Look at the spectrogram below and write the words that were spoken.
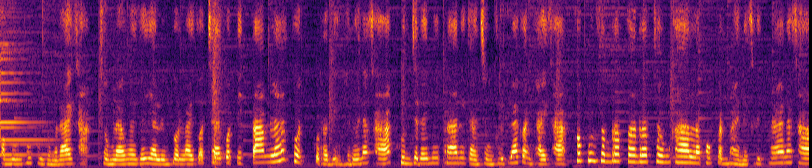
คอมเมนต์พูดคุยกันมาได้ค่ะ ชมแล้วไงก็อย่าลืมกดไลค์กดแชร์กดติดตามและกดกระดิ่งให้ด้วยนะคะ คุณจะได้ไม่พลาดในการชมคลิปแรกก่อนใครค่ะขอบคุณสำหรับการรับชมค่ะและพบกันใหม่ในคลิปหน้านะคะ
